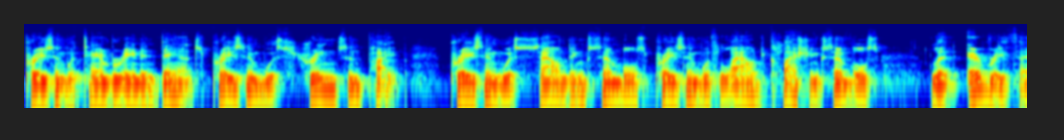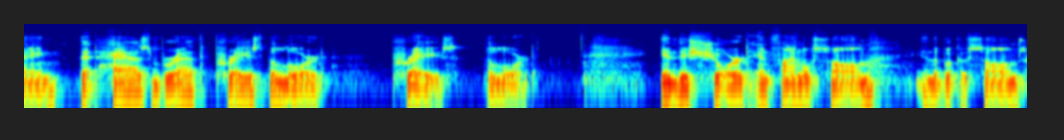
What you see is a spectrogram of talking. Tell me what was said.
Praise him with tambourine and dance. Praise him with strings and pipe. Praise him with sounding cymbals. Praise him with loud clashing cymbals. Let everything that has breath praise the Lord. Praise the Lord. In this short and final psalm in the book of Psalms,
